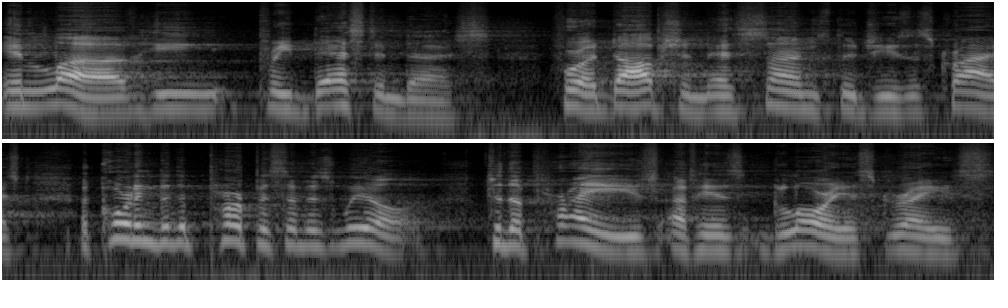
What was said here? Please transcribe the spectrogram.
In love, he predestined us for adoption as sons through Jesus Christ, according to the purpose of his will, to the praise of his glorious grace,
